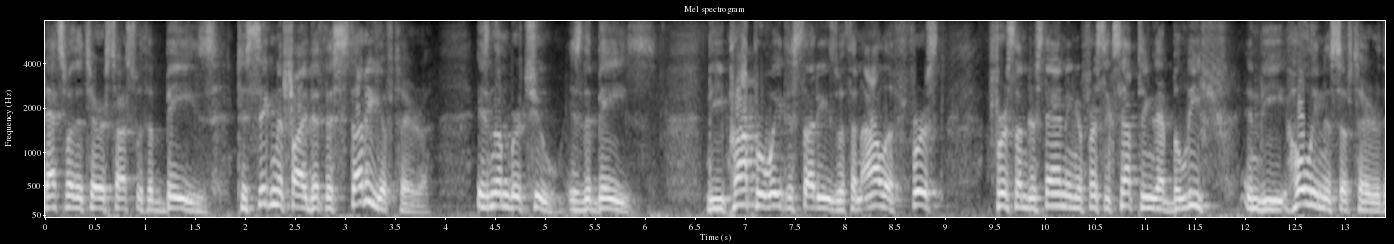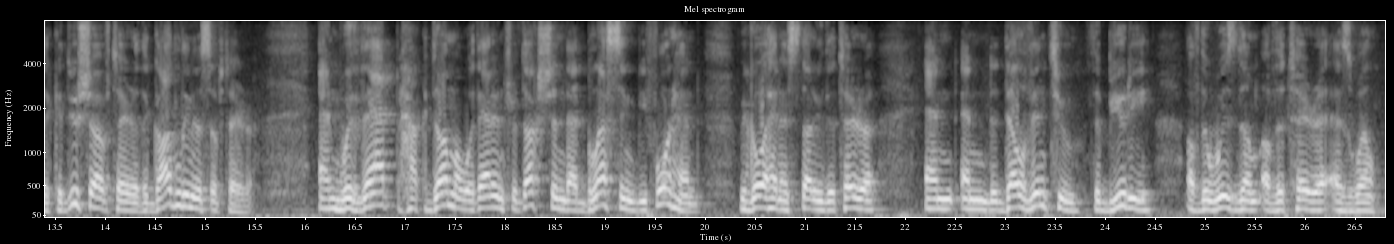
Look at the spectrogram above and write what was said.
that's why the Torah starts with a Beis, to signify that the study of Torah is number two, is the Beis. The proper way to study is with an Aleph, first, first understanding or first accepting that belief in the holiness of Torah, the Kedusha of Torah, the godliness of Torah. And with that hakdama, with that introduction, that blessing beforehand, we go ahead and study the Torah and, and delve into the beauty of the wisdom of the Torah as well.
